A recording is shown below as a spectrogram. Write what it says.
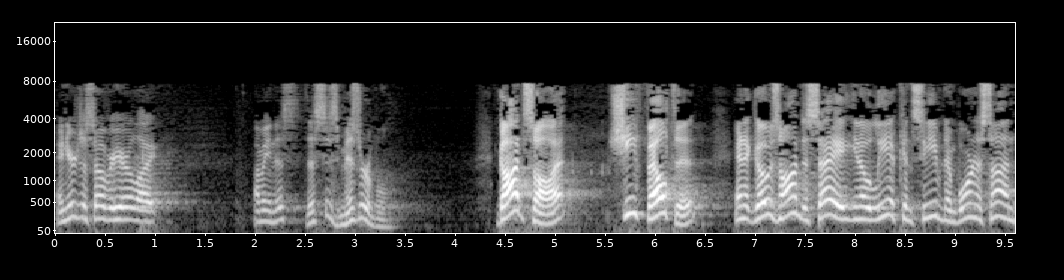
and you're just over here like, I mean, this, this is miserable. God saw it. She felt it. And it goes on to say, you know, Leah conceived and born a son.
